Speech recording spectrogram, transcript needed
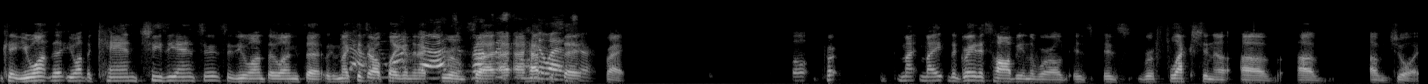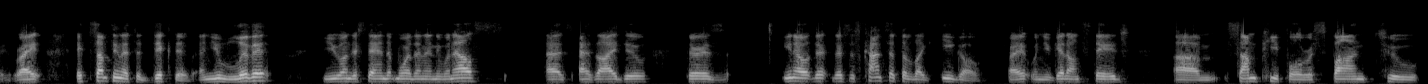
okay, you want the you want the canned cheesy answers, or do you want the ones that because my Yeah, kids are all playing in the next room? So I, I, I have to say answer. right. Well, per, my, my the greatest hobby in the world is is reflection of, of of joy. Right? It's something that's addictive, and you live it. You understand it more than anyone else, as as I do. There's, you know, there, there's this concept of like ego, right? When you get on stage, um, some people respond to,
